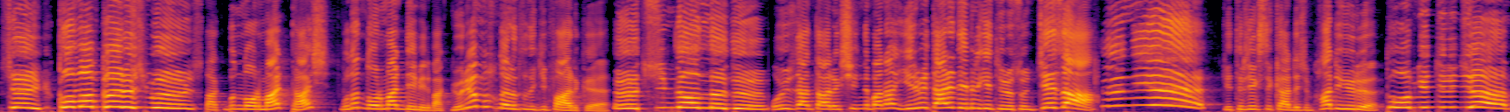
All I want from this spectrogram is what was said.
şey kafam karışmış. Bak bu normal taş bu da normal demir bak görüyor musun arasındaki farkı? Evet şimdi anladım. O yüzden Tarık şimdi bana 20 tane demir getiriyorsun ceza. E, niye? Getireceksin kardeşim. Hadi yürü. Tamam getireceğim.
